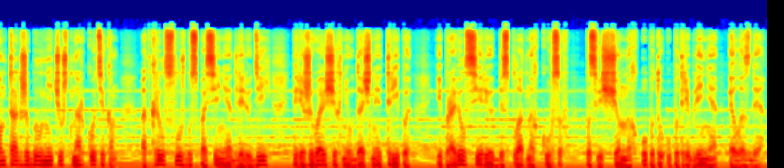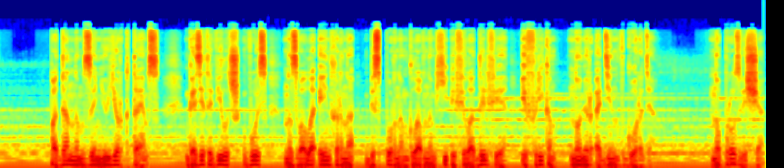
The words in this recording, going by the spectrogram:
Он также был не чужд наркотикам, открыл службу спасения для людей, переживающих неудачные трипы, и провел серию бесплатных курсов, посвященных опыту употребления ЛСД. По данным The New York Times, газета Village Voice назвала Эйнхорна бесспорным главным хиппи Филадельфии и фриком номер один в городе. Но прозвище,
